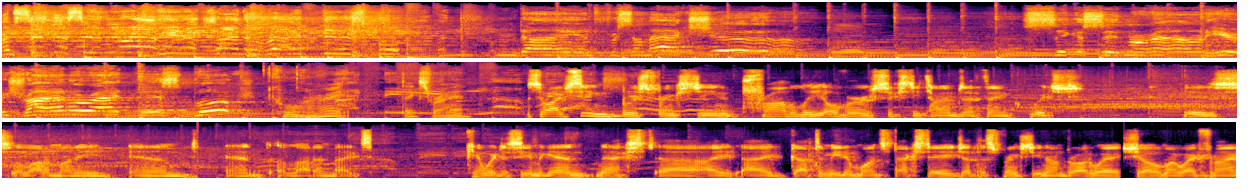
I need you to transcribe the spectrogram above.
I'm sick of sitting around here trying to write this book. I'm dying for some action. Sick of sitting around here trying to write this book. Cool. All right. Thanks, Ryan. So I've seen Bruce Springsteen probably over 60 times, I think, which is a lot of money and and a lot of nights. Can't wait to see him again next. Uh, I, I got to meet him once backstage at the Springsteen on Broadway show. My wife and I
